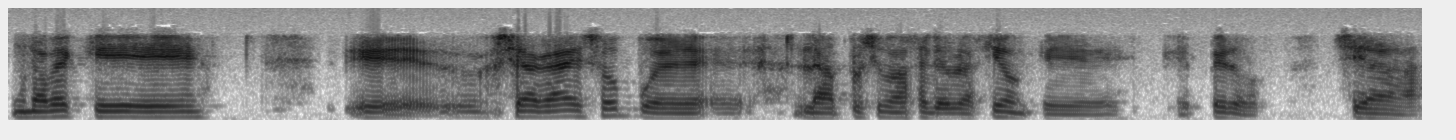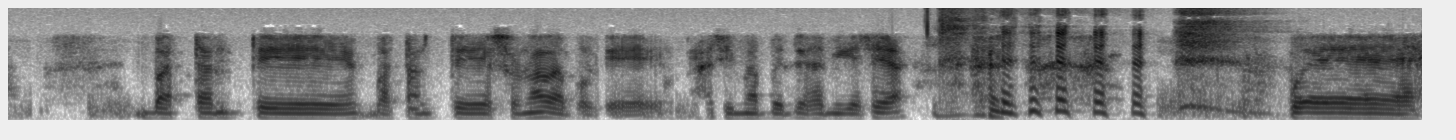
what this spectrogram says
una vez que eh, se haga eso, pues la próxima celebración que, espero sea bastante bastante sonada porque así me apetece a mí que sea pues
